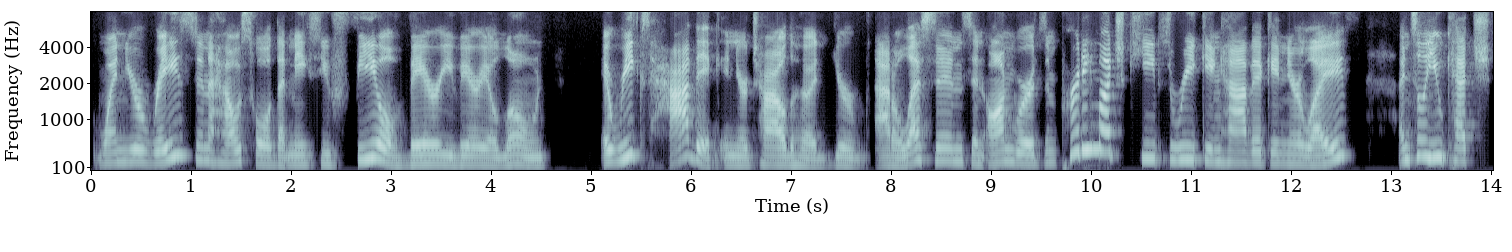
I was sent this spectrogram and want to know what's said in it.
when you're raised in a household that makes you feel very, very alone, it wreaks havoc in your childhood, your adolescence, and onwards, and pretty much keeps wreaking havoc in your life until you catch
